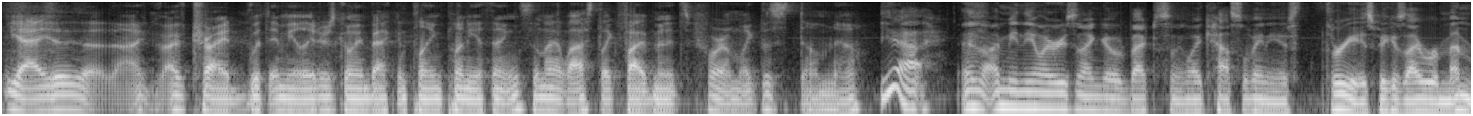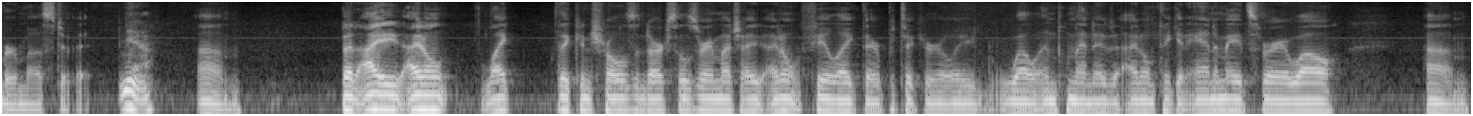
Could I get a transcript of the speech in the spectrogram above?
Yeah, uh, I've, I've tried with emulators going back and playing plenty of things, and I last like five minutes before I'm like, this is dumb now. Yeah. And I mean the only reason I can go back to something like Castlevania 3 is because I remember most of it. Yeah. Um, But I I don't like the controls in Dark Souls very much. I, I don't feel like they're particularly well implemented. I don't think it animates very well. Um,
